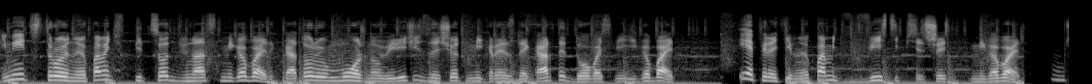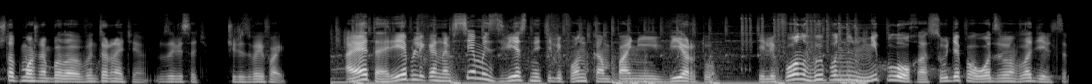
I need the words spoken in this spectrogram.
Имеет встроенную память в 512 мегабайт, которую можно увеличить за счет microSD карты до 8 гигабайт. И оперативную память в 256 мегабайт, чтобы можно было в интернете зависать через Wi-Fi. А это реплика на всем известный телефон компании Vertu. Телефон выполнен неплохо, судя по отзывам владельцев.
